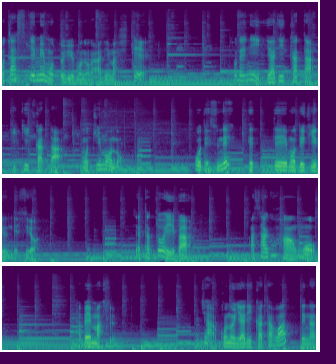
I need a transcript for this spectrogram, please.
お助けメモというものがありまして、それにやり方、生き方、持ち物をですね、設定もできるんですよ。じゃ例えば、朝ごはんを食べます。じゃあ、このやり方はってなっ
